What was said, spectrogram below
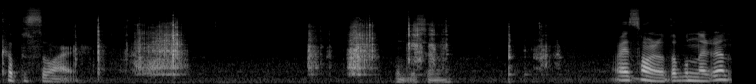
Kapısı var. Onu da sen al. Ve sonra da bunların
